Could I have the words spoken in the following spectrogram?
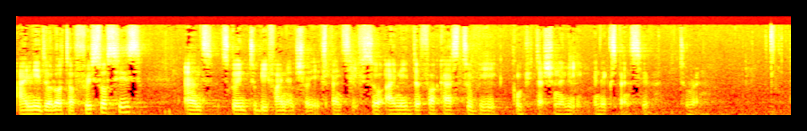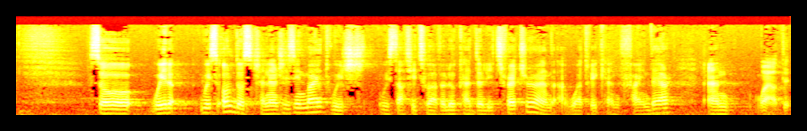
I need a lot of resources, and it's going to be financially expensive. So I need the forecast to be computationally inexpensive to run. So with, with all those challenges in mind, which we started to have a look at the literature and what we can find there. And, well, th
